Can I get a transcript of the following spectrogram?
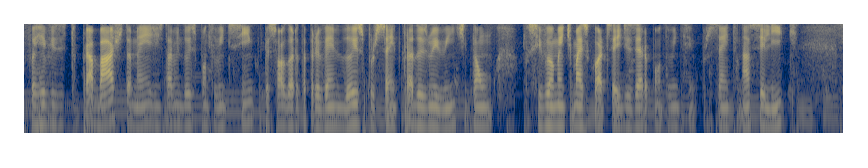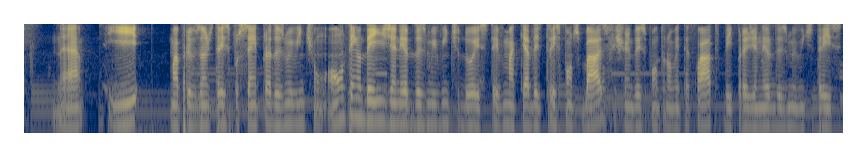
foi revisito para baixo também, a gente estava em 2,25%, o pessoal agora está prevendo 2% para 2020, então possivelmente mais cortes aí de 0,25% na Selic, né? E uma previsão de 3% para 2021. Ontem o DI de janeiro de 2022 teve uma queda de 3 pontos base, fechou em 2,94. DI para janeiro de 2023,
